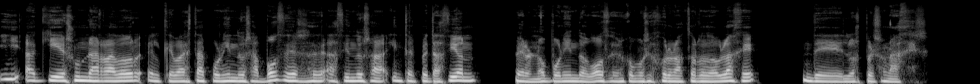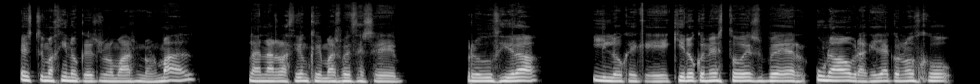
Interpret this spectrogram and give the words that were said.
y aquí es un narrador el que va a estar poniendo esas voces, haciendo esa interpretación, pero no poniendo voces como si fuera un actor de doblaje de los personajes. Esto imagino que es lo más normal, la narración que más veces se producirá y lo que, quiero con esto es ver una obra que ya conozco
